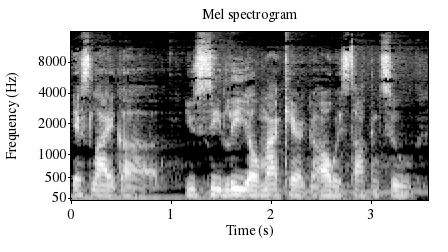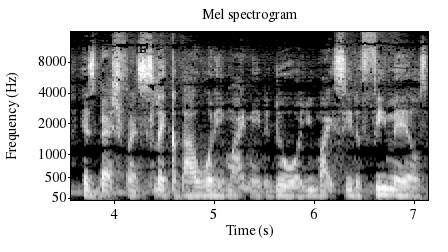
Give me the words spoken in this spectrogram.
It's like uh, you see Leo, my character, always talking to his best friend Slick about what he might need to do, or you might see the females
